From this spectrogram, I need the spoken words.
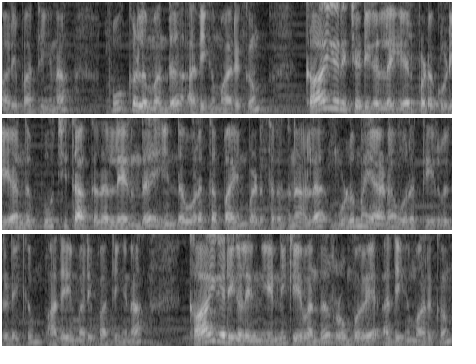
மாதிரி பார்த்தீங்கன்னா பூக்களும் வந்து அதிகமாக இருக்கும். காய்கறி செடிகளில் ஏற்படக்கூடிய அந்த பூச்சி தாக்குதல்லேருந்து இந்த உரத்தை பயன்படுத்துறதுனால முழுமையான ஒரு தீர்வு கிடைக்கும். அதே மாதிரி பார்த்தீங்கன்னா காய்கறிகளின் எண்ணிக்கை வந்து ரொம்பவே அதிகமாக இருக்கும்.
